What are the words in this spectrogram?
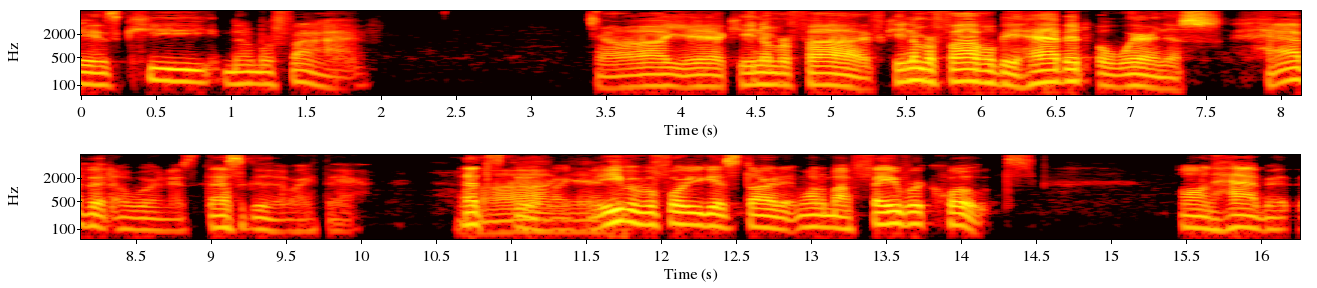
is key number five. Ah, yeah. Key number five. Key number five will be habit awareness. Habit awareness. That's good right there. That's good Ah, right yeah. there. Even before you get started, one of my favorite quotes on habit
